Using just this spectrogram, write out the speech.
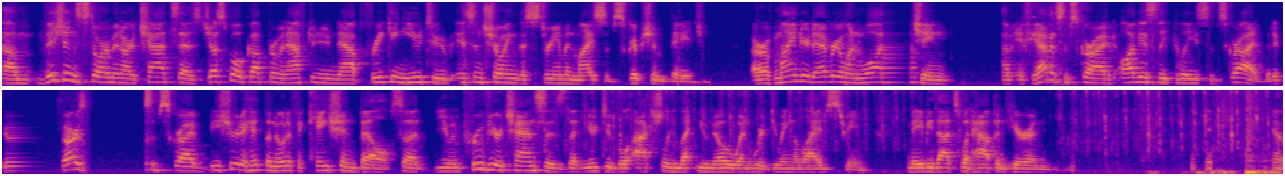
Um, Vision Storm in our chat says, just woke up from an afternoon nap. Freaking YouTube isn't showing the stream in my subscription page. A reminder to everyone watching um, if you haven't subscribed, obviously, please subscribe. But if you are subscribed, be sure to hit the notification bell so that you improve your chances that YouTube will actually let you know when we're doing a live stream. Maybe that's what happened here, and know,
